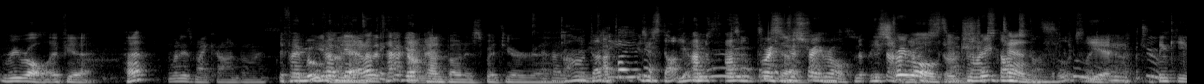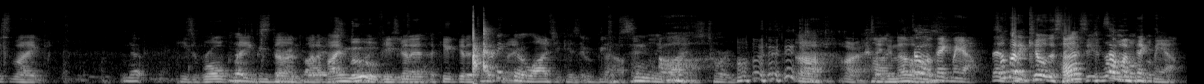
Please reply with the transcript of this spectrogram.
re-roll if you, huh? What is my con bonus? If I move You don't get. I don't an think you attack get con bonus with your. Uh, Oh, does I he? thought you Is he did. stuck? Yeah, I'm, I'm, Or is it just straight rolls? No, He's he's straight rolls. stuck. They're straight stun tens. stunned, but it Yeah, I think he's like No, he's role playing stunned. But if I move, he's gonna uh, he could attack me. I think me. their logic is it would be obscenely biased toward. Oh, all right. Take another Someone one. pick me up. That's Somebody me. kill this Huh? thing. He's Someone pick me up.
